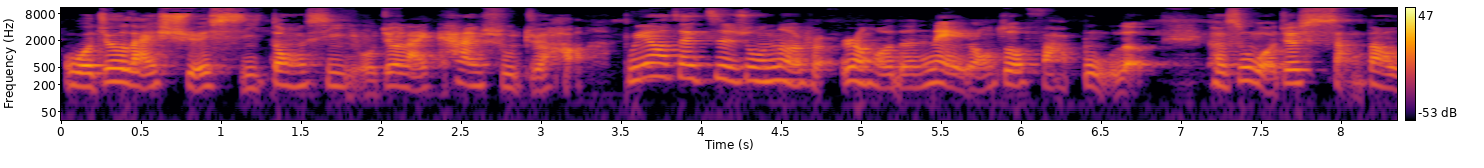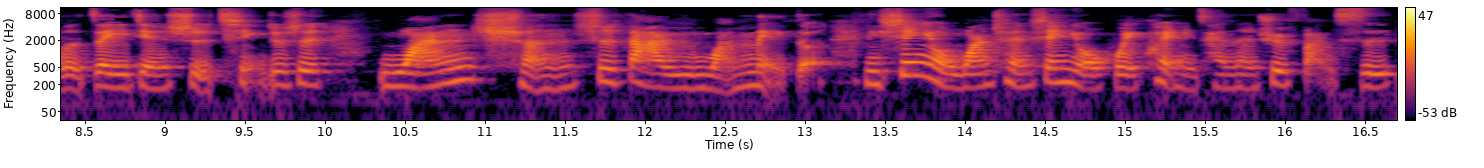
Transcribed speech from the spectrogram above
我就来学习东西，我就来看书就好，不要再制作任何任何的内容做发布了。可是我就想到了这一件事情，就是。完成是大于完美的，你先有完成，先有回馈，你才能去反思，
